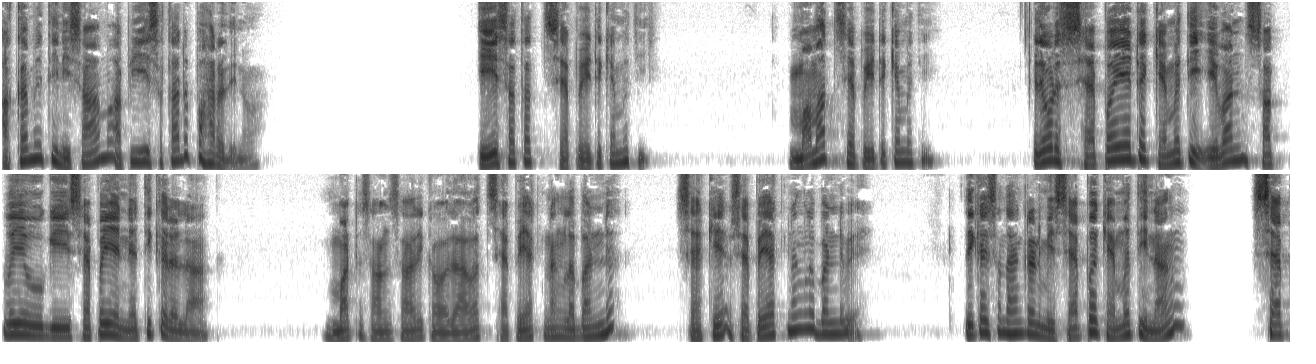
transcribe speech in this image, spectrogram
අකමැති නිසාම අපි ඒ සතාට පහර දෙනවා. ඒ සතත් සැපයට කැමති. මමත් සැපයට කැමති. එතකොට සැපයට කැමති එවන් සත්වයෝගේ සැපය නැති කරලා මට සංසාරේ කවදාවත් සැපයක් නම් ලබන්න සැකය සැපයක් නම් ලබන්න බෑ. ඒකයි සඳහන් කරන්නේ මේ සැප කැමති නම් සැප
